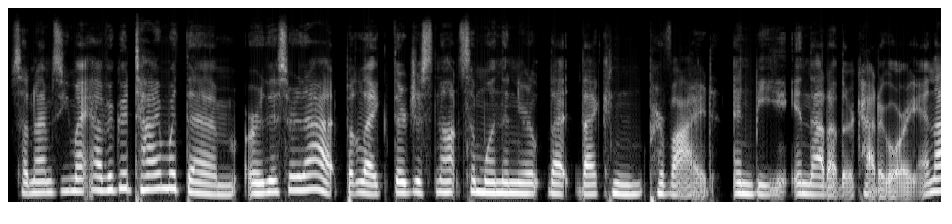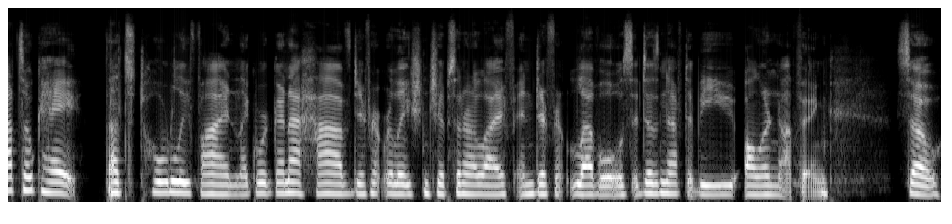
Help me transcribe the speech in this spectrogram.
sometimes you might have a good time with them or this or that, but like they're just not someone that you're that that can provide and be in that other category. And that's okay. That's totally fine. Like we're to have different relationships in our life and different levels. It doesn't have to be all or nothing. So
